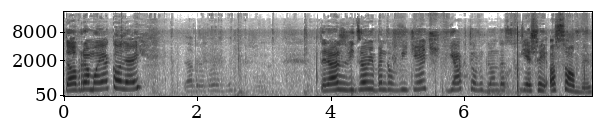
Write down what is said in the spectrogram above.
Dobra, moja kolej. Dobra, teraz widzowie będą widzieć, jak to wygląda z pierwszej osoby.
